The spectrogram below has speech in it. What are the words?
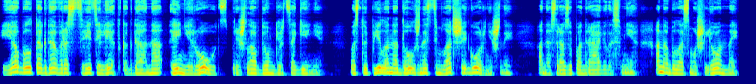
«Я был тогда в расцвете лет, когда она, Энни Роудс, пришла в дом герцогини. Поступила на должность младшей горничной. Она сразу понравилась мне. Она была смышленной,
